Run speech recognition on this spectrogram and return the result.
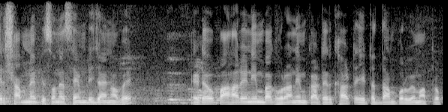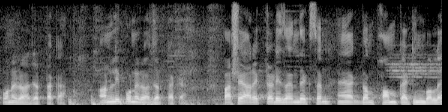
এর সামনে পিছনে সেম ডিজাইন হবে। এটাও পাহাড়ে নিম বা ঘোড়া নিম কাঠের খাট। এটার দাম পড়বে মাত্র পনেরো হাজার টাকা। অনলি পনেরো হাজার টাকা। পাশে আরেকটা ডিজাইন দেখছেন, একদম ফর্ম কাটিং বলে।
